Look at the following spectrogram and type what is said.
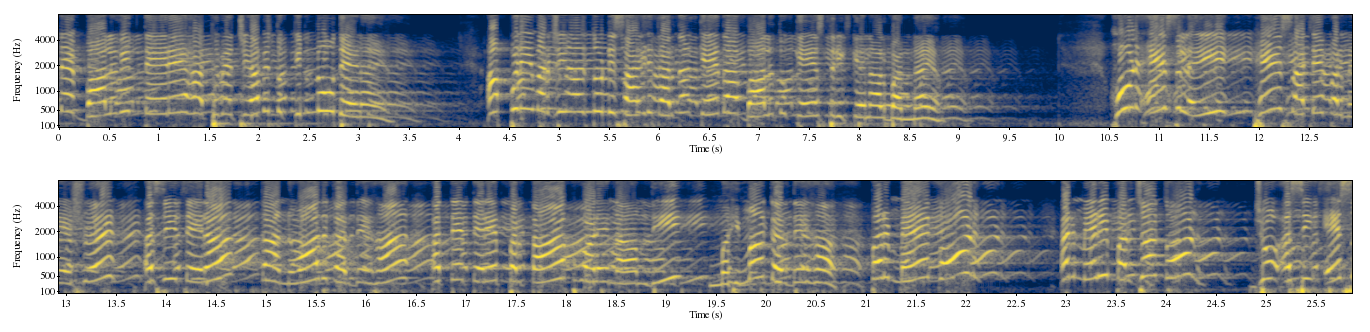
ਤੇ ਬਲ ਵੀ ਤੇਰੇ ਹੱਥ ਵਿੱਚ ਆ ਵੀ ਤੂੰ ਕਿੰਨੂੰ ਦੇਣਾ ਹੈ ਆਪਣੀ ਮਰਜ਼ੀ ਨਾਲ ਤੂੰ ਡਿਸਾਈਡ ਕਰਦਾ ਕਿਹਦਾ ਬਲ ਤੂੰ ਕਿਸ ਤਰੀਕੇ ਨਾਲ ਬਣਨਾ ਆ ਹੁਣ ਇਸ ਲਈ हे ਸਾਡੇ ਪਰਮੇਸ਼ਵਰ, ਅਸੀਂ ਤੇਰਾ ਧੰਨਵਾਦ ਕਰਦੇ ਹਾਂ ਅਤੇ ਤੇਰੇ ਪ੍ਰਤਾਪ ਵਾਲੇ ਨਾਮ ਦੀ ਮਹਿਮਾ ਕਰਦੇ ਹਾਂ। ਪਰ ਮੈਂ ਕੌਣ? ਔਰ ਮੇਰੀ ਪਰਜਾ ਕੌਣ? ਜੋ ਅਸੀਂ ਇਸ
